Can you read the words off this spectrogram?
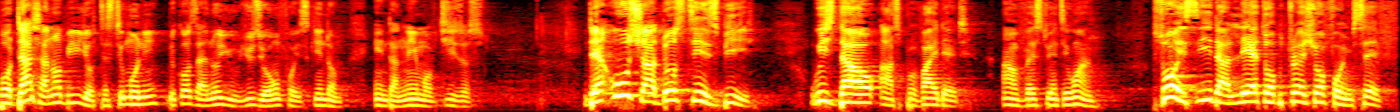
But that shall not be your testimony because I know you use your own for his kingdom in the name of Jesus. Then who shall those things be which thou hast provided? And verse 21. So is he that layeth up treasure for himself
